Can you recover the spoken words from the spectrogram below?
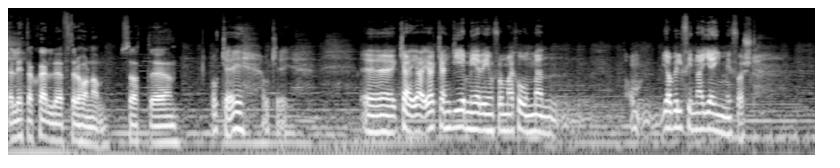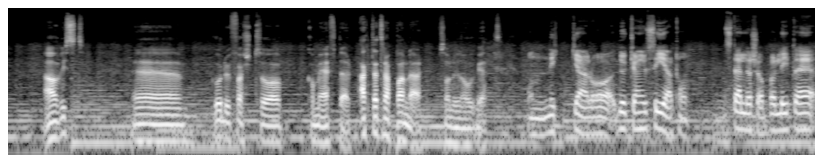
Jag letar själv efter honom så att... Eh... Okej, okej. Eh, jag, jag, kan ge mer information men om, jag vill finna Jamie först. Ja visst. Eh, går du först så kommer jag efter. Akta trappan där som du nog vet. Hon nickar och du kan ju se att hon ställer sig upp och lite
